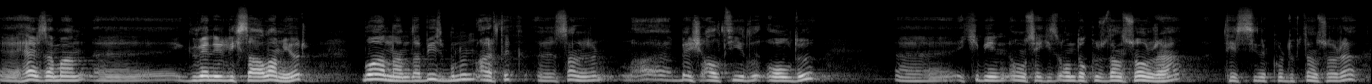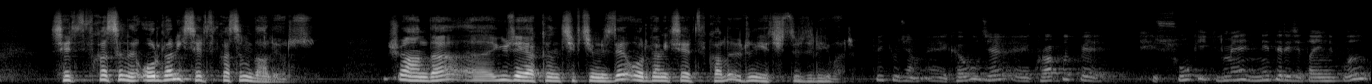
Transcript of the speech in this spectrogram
e, her zaman e, güvenirlik sağlamıyor. Bu anlamda biz bunun artık e, sanırım 5-6 yıl oldu. E, 2018-19'dan sonra tesisini kurduktan sonra sertifikasını, organik sertifikasını da alıyoruz. Şu anda e, yüze yakın çiftçimizde organik sertifikalı ürün yetiştiriciliği var. Peki hocam, e, Kavılca e, kuraklık ve e, soğuk iklime ne derece dayanıklı?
